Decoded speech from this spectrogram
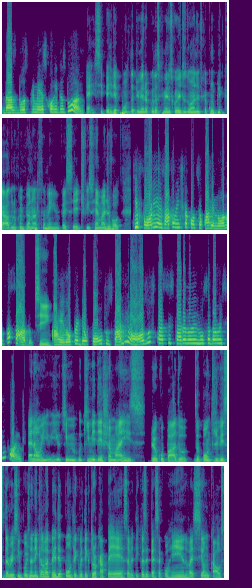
das duas primeiras corridas do ano. É, se perder ponto da primeira, das primeiras corridas do ano, fica complicado no campeonato também. Vai ser difícil remar de volta. Que foi exatamente o que aconteceu com a Renault ano passado. Sim. A Renault perdeu ponto pontos valiosos com essa história da denúncia da Racing Point. É, não, e, e o, que, o que me deixa mais preocupado do ponto de vista da Racing Point não é nem que ela vai perder ponto, é que vai ter que trocar peça, vai ter que fazer peça correndo, vai ser um caos.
